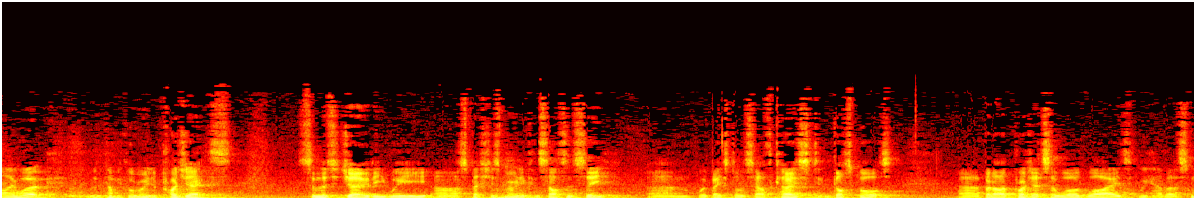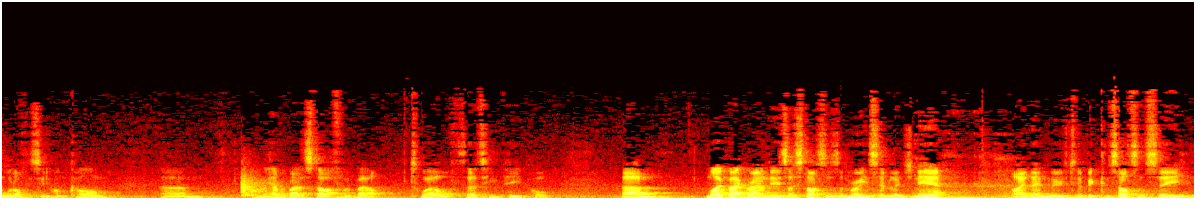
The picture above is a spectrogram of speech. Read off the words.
I work with a company called Marina Projects. Similar to Jodie, we are a specialist marina consultancy. Um, we're based on the south coast in Gosport, uh, but our projects are worldwide. We have a small office in Hong Kong, um, and we have about a staff of about 12, 13 people. Um, my background is I started as a marine civil engineer. I then moved to a big consultancy.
